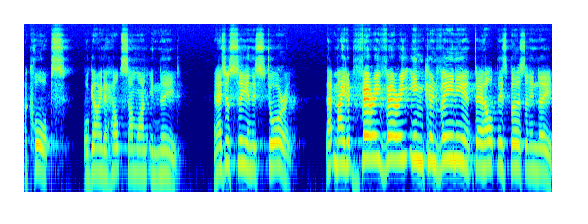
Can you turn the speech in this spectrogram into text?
a corpse or going to help someone in need. And as you'll see in this story, that made it very, very inconvenient to help this person in need.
